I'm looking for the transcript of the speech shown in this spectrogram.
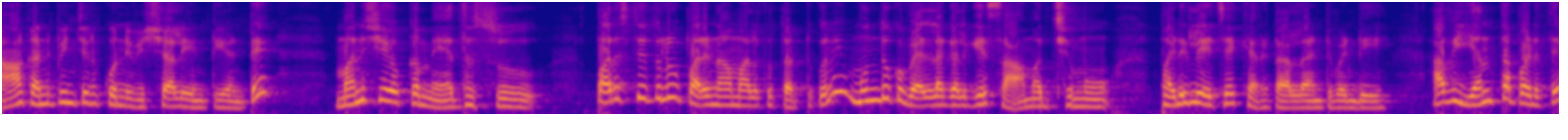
నాకు అనిపించిన కొన్ని విషయాలు ఏంటి అంటే మనిషి యొక్క మేధస్సు పరిస్థితులు పరిణామాలకు తట్టుకుని ముందుకు వెళ్ళగలిగే సామర్థ్యము పడిలేచే కెరటాల్లాంటివండి అవి ఎంత పడితే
